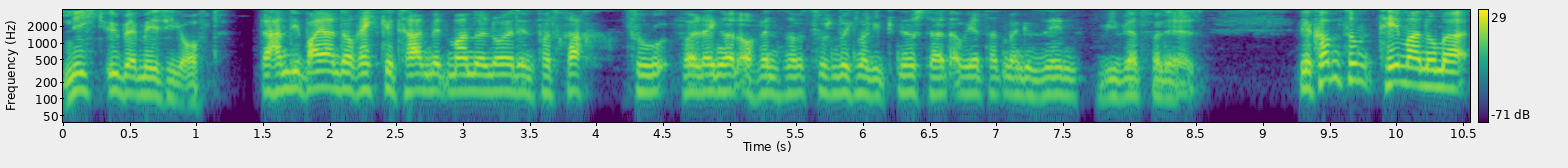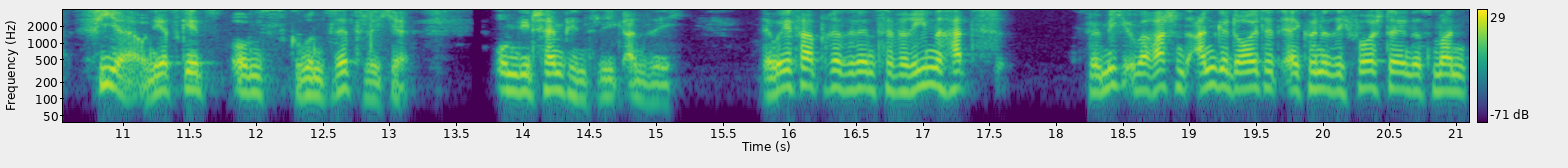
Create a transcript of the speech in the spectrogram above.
nicht übermäßig oft. Da haben die Bayern doch recht getan, mit Manuel Neuer den Vertrag zu verlängern, auch wenn es zwischendurch mal geknirscht hat. Aber jetzt hat man gesehen, wie wertvoll er ist. Wir kommen zum Thema Nummer vier und jetzt geht's ums Grundsätzliche, um die Champions League an sich. Der UEFA-Präsident Severin hat für mich überraschend angedeutet, er könne sich vorstellen, dass man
